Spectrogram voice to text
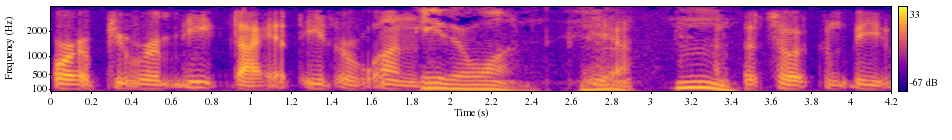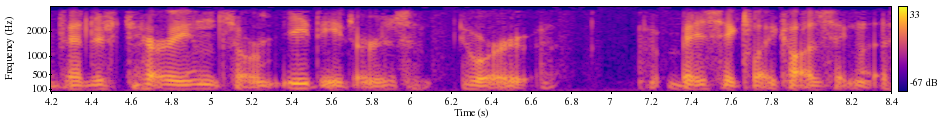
or a pure meat diet, either one. Either one. Yeah. Hmm. But so it can be vegetarians or meat eaters who are basically causing the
